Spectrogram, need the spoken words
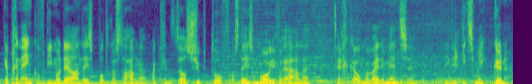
Ik heb geen enkel verdienmodel aan deze podcast te hangen, maar ik vind het wel super tof als deze mooie verhalen terechtkomen bij de mensen die er iets mee kunnen.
